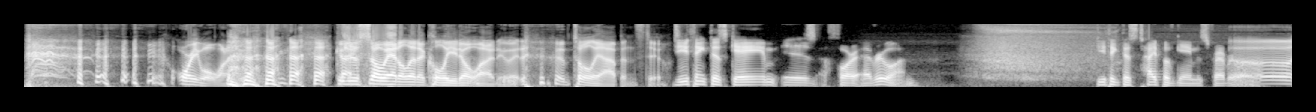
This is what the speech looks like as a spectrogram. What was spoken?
or you won't want to do it because you're so analytical you don't want to do it. it totally happens too. do you think this game is for everyone do you think this type of game is for everyone Uh,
